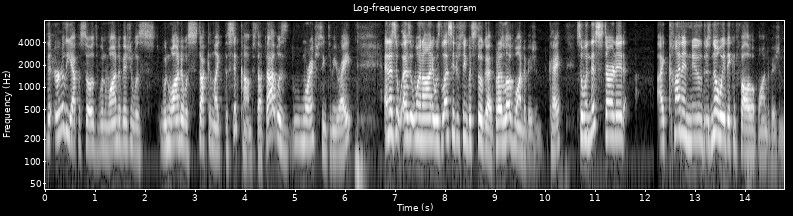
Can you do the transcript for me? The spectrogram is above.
the early episodes when WandaVision was when Wanda was stuck in like the sitcom stuff. That was more interesting to me, right? And as it as it went on, it was less interesting but still good. But I love WandaVision. Okay. So when this started, I kind of knew there's no way they can follow up WandaVision.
